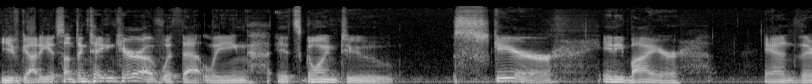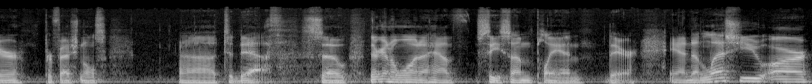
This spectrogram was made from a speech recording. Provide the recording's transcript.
you've got to get something taken care of with that lien. It's going to scare any buyer and their professionals uh, to death. So they're going to want to have see some plan there. And unless you are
